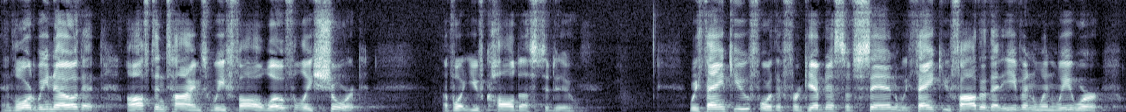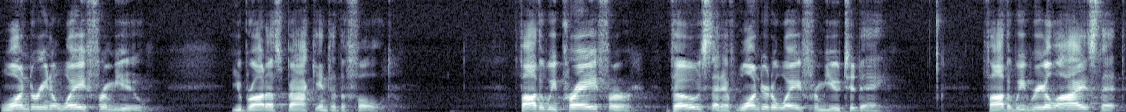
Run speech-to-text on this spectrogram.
And Lord, we know that oftentimes we fall woefully short of what you've called us to do. We thank you for the forgiveness of sin. We thank you, Father, that even when we were wandering away from you, you brought us back into the fold. Father, we pray for those that have wandered away from you today. Father, we realize that,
